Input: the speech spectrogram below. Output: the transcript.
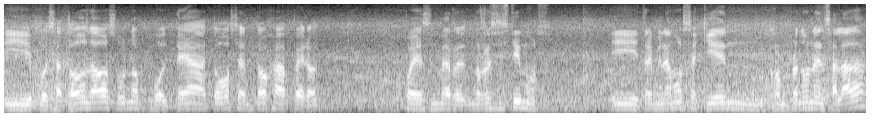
Y pues a todos lados uno voltea, todo se antoja, pero pues nos resistimos. Y terminamos aquí comprando una ensalada.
